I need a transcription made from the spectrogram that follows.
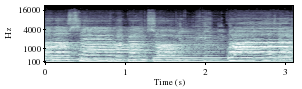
De la seva cançó. Quan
